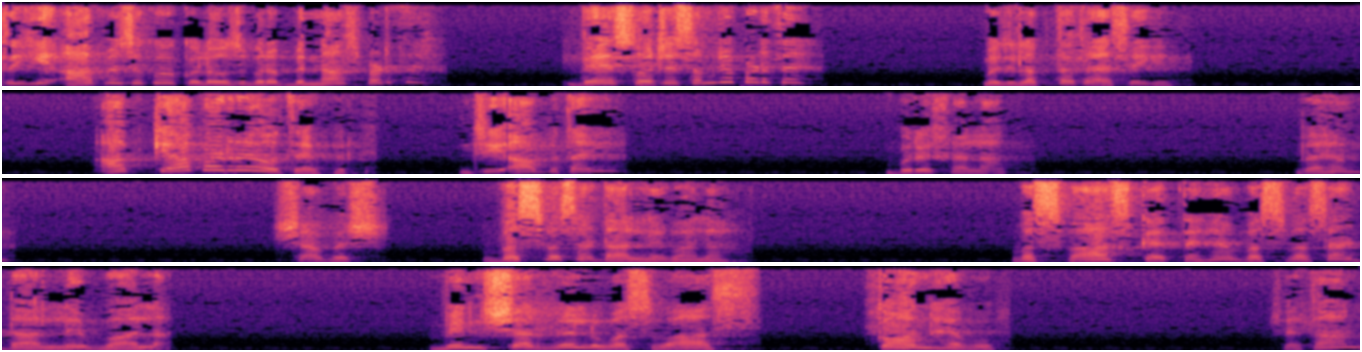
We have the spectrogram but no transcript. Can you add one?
تو یہ آپ میں سے کوئی کلوز برب الناس پڑھتے ہیں؟ بے سوچے سمجھے پڑھتے ہیں؟ مجھے لگتا تو ایسے ہی ہے۔ آپ کیا پڑھ رہے ہوتے ہیں پھر؟ جی آپ بتائیے۔ برے خیالات، وہم، شابش، وسوسہ ڈالنے والا۔ وسواس کہتے ہیں، وسوسہ ڈالنے والا۔ بن شرل وسواس کون ہے وہ؟ شیطان،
